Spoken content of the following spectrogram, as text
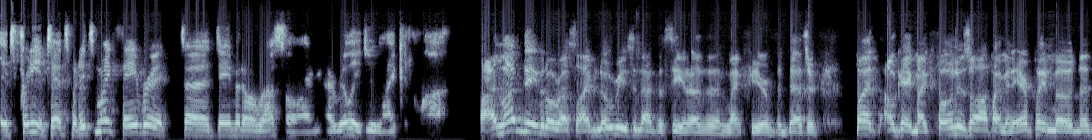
it's pretty intense. But it's my favorite uh, David O. Russell. I, I really do like it a lot. I love David O. Russell. I have no reason not to see it other than my fear of the desert. But okay, my phone is off. I'm in airplane mode. Let,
